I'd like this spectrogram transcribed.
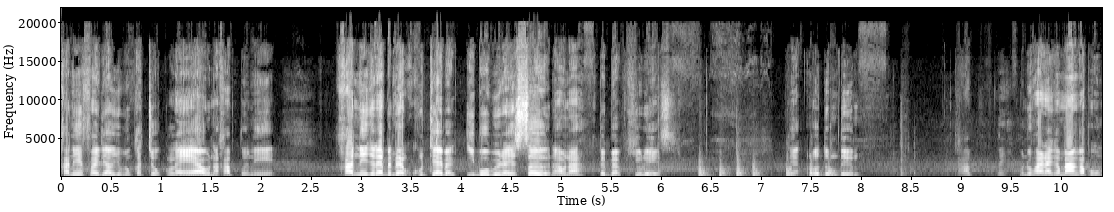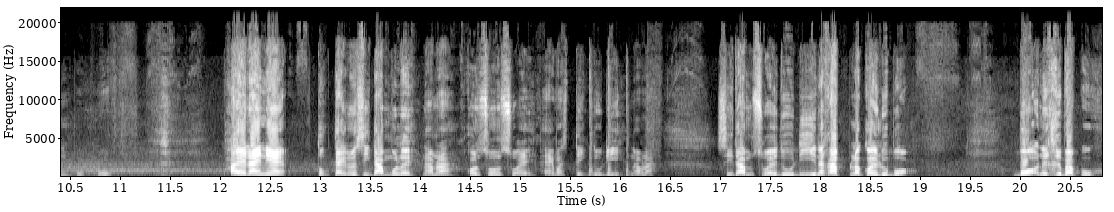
คันนี้ไฟเลี้ยวอยู่บนกระจกแล้วนะครับ ตัวนี้คันนี้จะได้เป็นแบบกุญแจแบบ e b o b i l i z e r นะครับนะเป็นแบบ keyless เนี่ยรถเดิมๆครับนี่มาดูภายในกันบ้างครับผมโอ้โหภายในเนี่ยตกแต่งด้วยสีดำหมดเลยนะครับนะคอนโซลสวยแผงพลาสติกดูดีนะครับนะสีดำสวยดูดีนะครับ แล้วก็ดูเบาะเบาะนี่คือแบบโอ้โห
